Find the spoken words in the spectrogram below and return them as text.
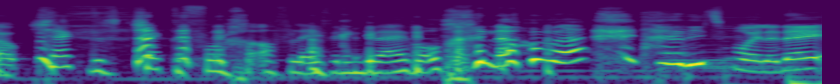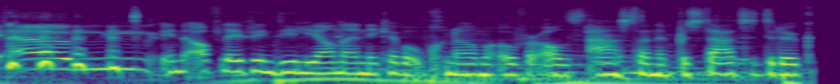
nee. Oh. Check, dus check de vorige aflevering die wij hebben opgenomen. Ik wil niet spoilen, nee. Ehm, in de aflevering die Lianne en ik hebben opgenomen over altijd aanstaan en prestatiedruk,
